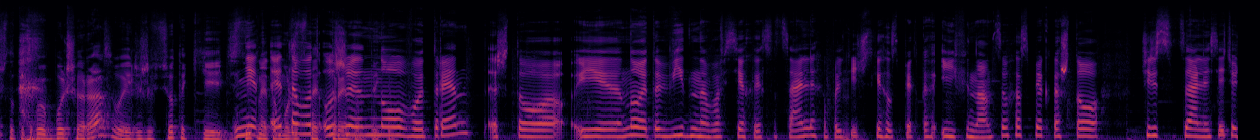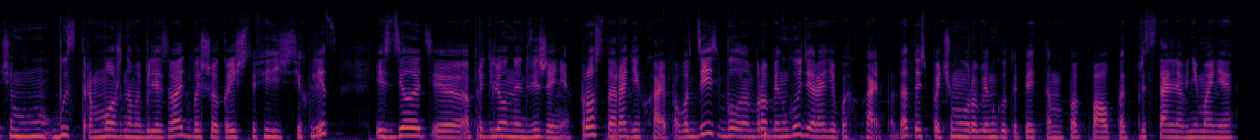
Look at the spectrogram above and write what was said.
что-то такое больше разовое или же все-таки действительно Нет, это, это вот уже новый тренд, что и, ну, это видно во всех и социальных, и политических аспектах, и финансовых аспектах, что через социальные сети очень быстро можно мобилизовать большое количество физических лиц и сделать э, определенные движения, просто ради хайпа. Вот здесь было в Робин Гуде ради хайпа, да, то есть почему Робин Гуд опять там попал под пристальное внимание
